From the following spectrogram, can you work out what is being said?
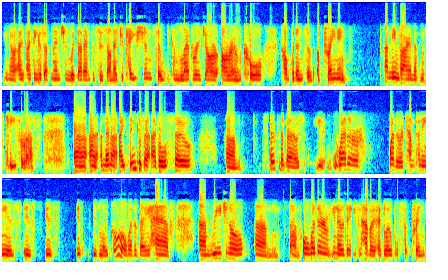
you know, I, I, think as I've mentioned with that emphasis on education, so we can leverage our, our own core competence of, of training. And the environment was key for us. Uh, and then I, I, think as I've also um, spoken about you know, whether whether a company is is is is, is local or whether they have um, regional, um, um, or whether you know they even have a, a global footprint.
